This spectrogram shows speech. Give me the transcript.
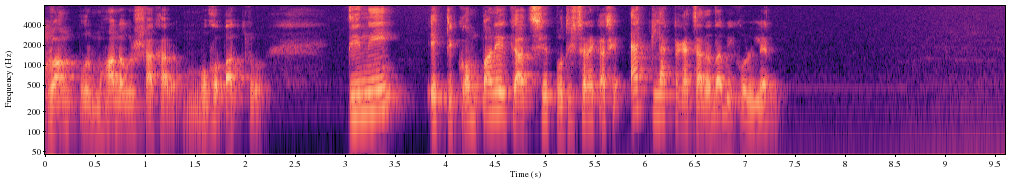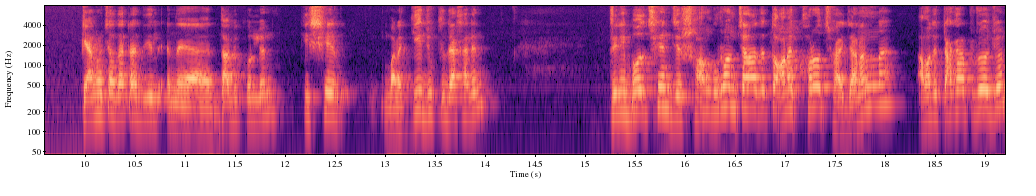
রংপুর মহানগর শাখার মুখপাত্র। তিনি একটি কোম্পানির কাছে, প্রতিষ্ঠানের কাছে এক লাখ টাকা চাঁদা দাবি করলেন। কেন চাঁদাটা দিল- দাবি করলেন? কিসের মানে কি যুক্তি দেখালেন? তিনি বলছেন যে সংগ্রহণ চালাতে তো অনেক খরচ হয়, জানান না? আমাদের টাকার প্রয়োজন।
